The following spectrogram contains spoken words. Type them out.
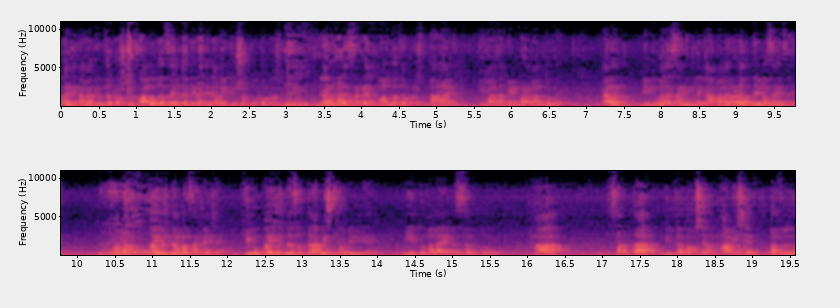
राजीनामा देऊन जर प्रश्न चालवत असेल तर मी राजीनामा देऊ शकतो तो प्रश्न आहे. कारण मला सगळ्यात महत्त्वाचा प्रश्न आहे की माझा मेंढपाळ बांधव आहे. कारण मी तुम्हाला सांगितलं की आम्हाला रडत नाही बसायचं आहे. आम्हाला उपाययोजना पण सांगायच्या आहे. ही उपाययोजना सुद्धा आम्हीच ठेवलेली आहे. मी तुम्हाला एकच सांगतो हा सत्ता मित्रपक्ष हा विषय बाजूला.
